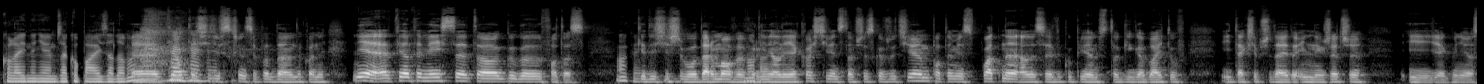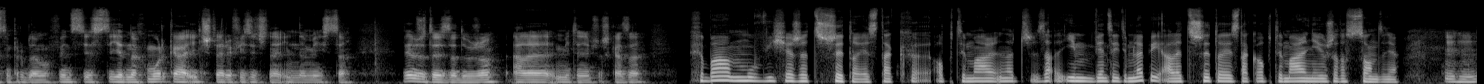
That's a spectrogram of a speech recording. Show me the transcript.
kolejny, nie wiem, zakopałeś za domem? E, piąte siedzi w skrzynce pod domem, dokładnie. Nie, e, piąte miejsce to Google Photos. Okay. Kiedyś jeszcze było darmowe w no tak. oryginalnej tak. jakości, więc tam wszystko wrzuciłem. Potem jest płatne, ale sobie wykupiłem 100 gigabajtów i tak się przydaje do innych rzeczy i jakby nie ma z tym problemów. Więc jest jedna chmurka i cztery fizyczne inne miejsca. Wiem, że to jest za dużo, ale mi to nie przeszkadza. Chyba mówi się, że trzy to jest tak optymalnie, znaczy im więcej, tym lepiej, ale trzy to jest tak optymalnie już rozsądnie. Mm -hmm,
